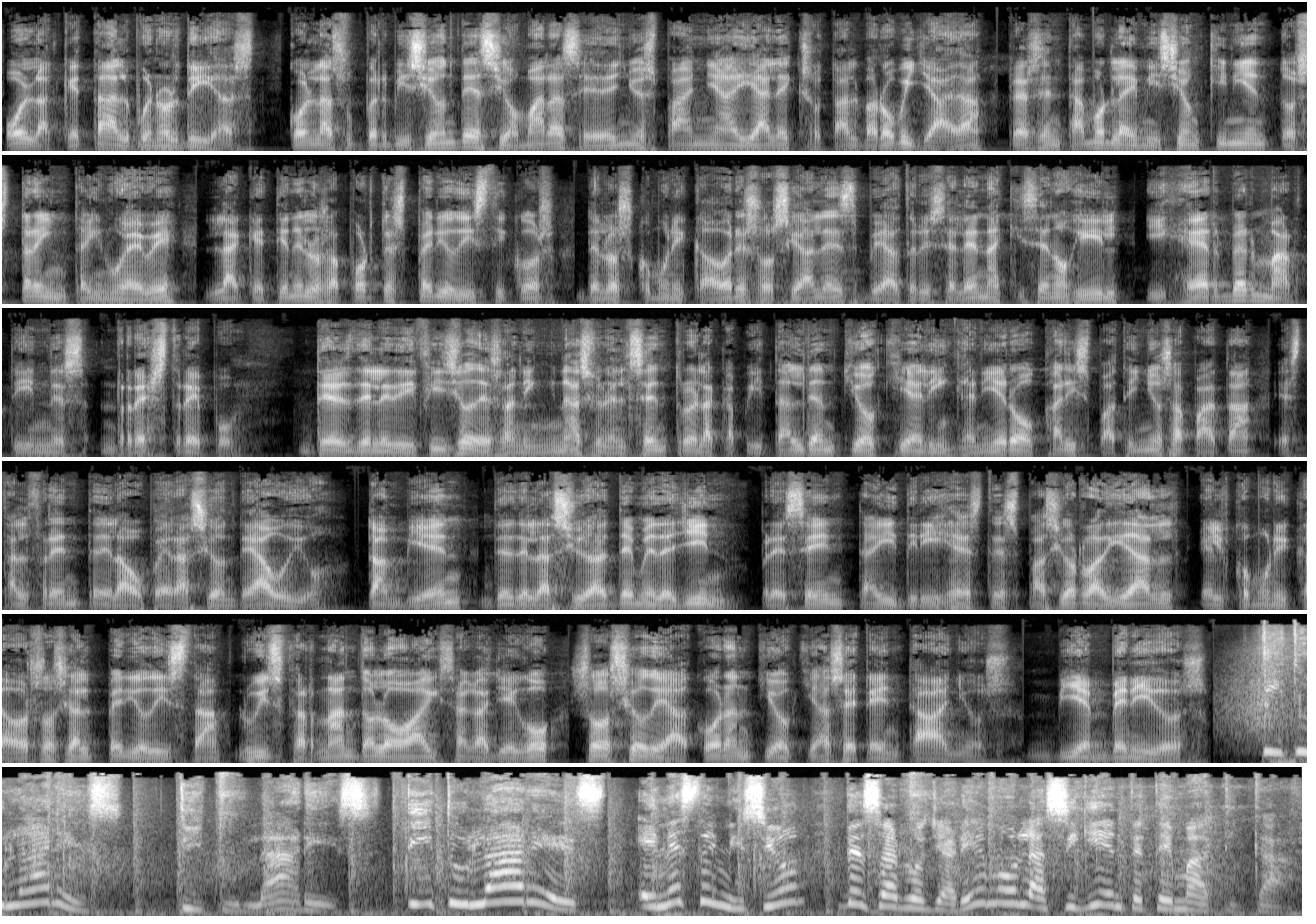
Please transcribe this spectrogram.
Hola, ¿qué tal? Buenos días. Con la supervisión de Xiomara Cedeño España y Alex Otálvaro Villada, presentamos la emisión 539, la que tiene los aportes periodísticos de los comunicadores sociales Beatriz Elena Quiseno Gil y Herbert Martínez Restrepo. Desde el edificio de San Ignacio en el centro de la capital de Antioquia, el ingeniero Ocaris Patiño Zapata está al frente de la operación de audio. También desde la ciudad de Medellín presenta y dirige este espacio radial el comunicador social periodista Luis Fernando Loaiza Gallego, socio de Acor Antioquia 70 años. Bienvenidos. Titulares, titulares, titulares. En esta emisión desarrollaremos la siguiente temática.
